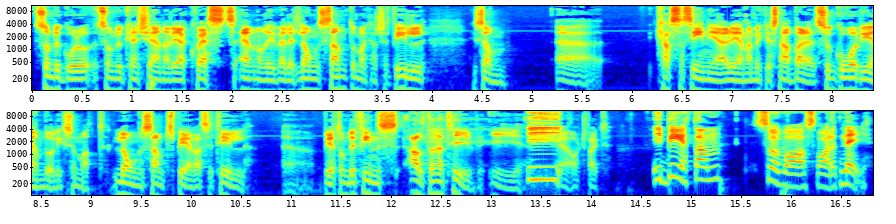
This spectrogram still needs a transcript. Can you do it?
som du, går, som du kan tjäna via quests, även om det är väldigt långsamt och man kanske vill liksom eh, kasta sig in i arena mycket snabbare, så går det ju ändå liksom att långsamt spela sig till. Eh, vet om det finns alternativ i, I- eh, Artifact? I betan så var svaret nej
